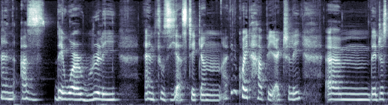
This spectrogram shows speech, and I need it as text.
And as they were really enthusiastic and I think quite happy actually, um, they just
